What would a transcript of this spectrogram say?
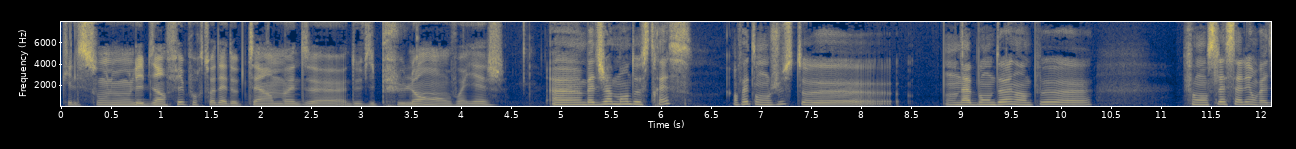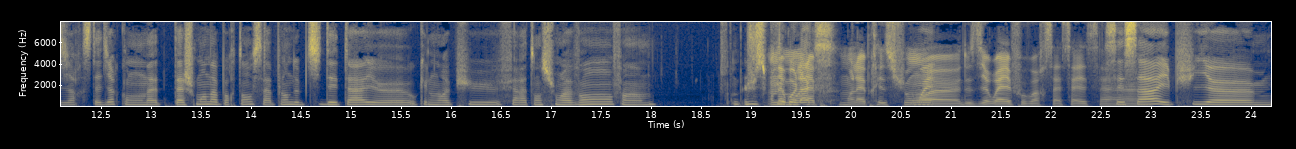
Quels sont les bienfaits pour toi d'adopter un mode euh, de vie plus lent en voyage? Euh, bah déjà moins de stress. En fait, on juste euh, on abandonne un peu. Enfin, on se laisse aller, on va dire. C'est-à-dire qu'on attache moins d'importance à plein de petits détails auxquels on aurait pu faire attention avant. Enfin, juste On plus a moins la, relax. moins la pression Ouais. euh, de se dire ouais, il faut voir ça, ça et ça. C'est ça. Et puis, euh,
